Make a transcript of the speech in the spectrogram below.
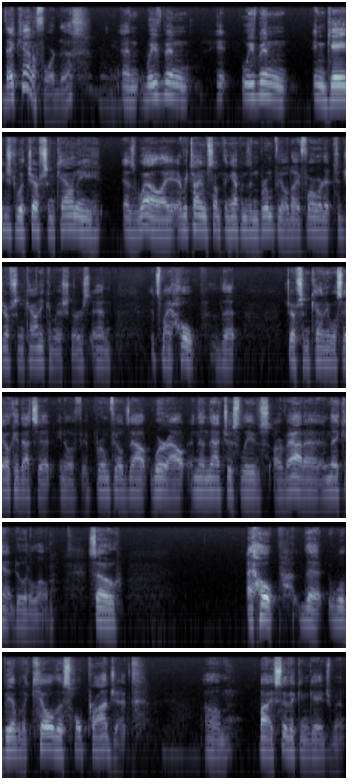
They can't afford this. And we've been, it, we've been engaged with Jefferson County as well. I, every time something happens in Broomfield, I forward it to Jefferson County commissioners, and it's my hope that Jefferson County will say, okay, that's it. You know, if, if Broomfield's out, we're out, and then that just leaves Arvada, and they can't do it alone. So I hope that we'll be able to kill this whole project um, by civic engagement,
